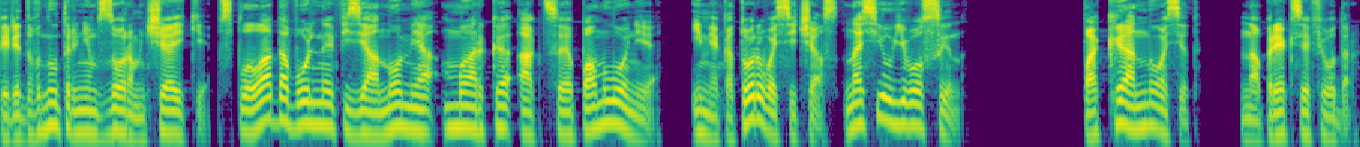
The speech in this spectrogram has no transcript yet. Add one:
Перед внутренним взором чайки всплыла довольная физиономия Марка Акция Помлония, имя которого сейчас носил его сын. «Пока носит», — напрягся Федор.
